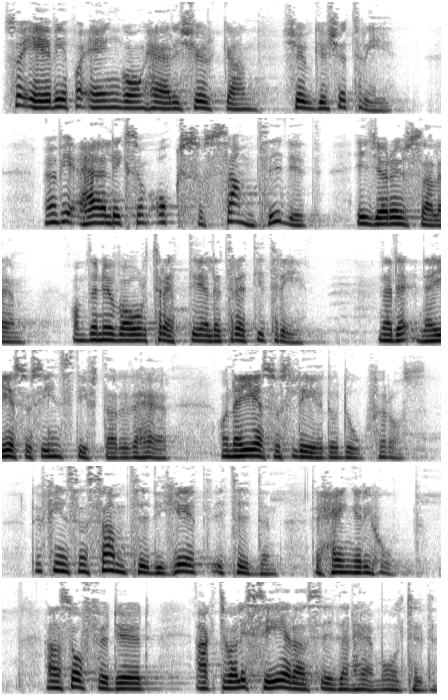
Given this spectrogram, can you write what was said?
så är vi på en gång här i kyrkan 2023. Men vi är liksom också samtidigt i Jerusalem, om det nu var år 30 eller 33, när, det, när Jesus instiftade det här och när Jesus led och dog för oss. Det finns en samtidighet i tiden, det hänger ihop. Hans offerdöd aktualiseras i den här måltiden.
